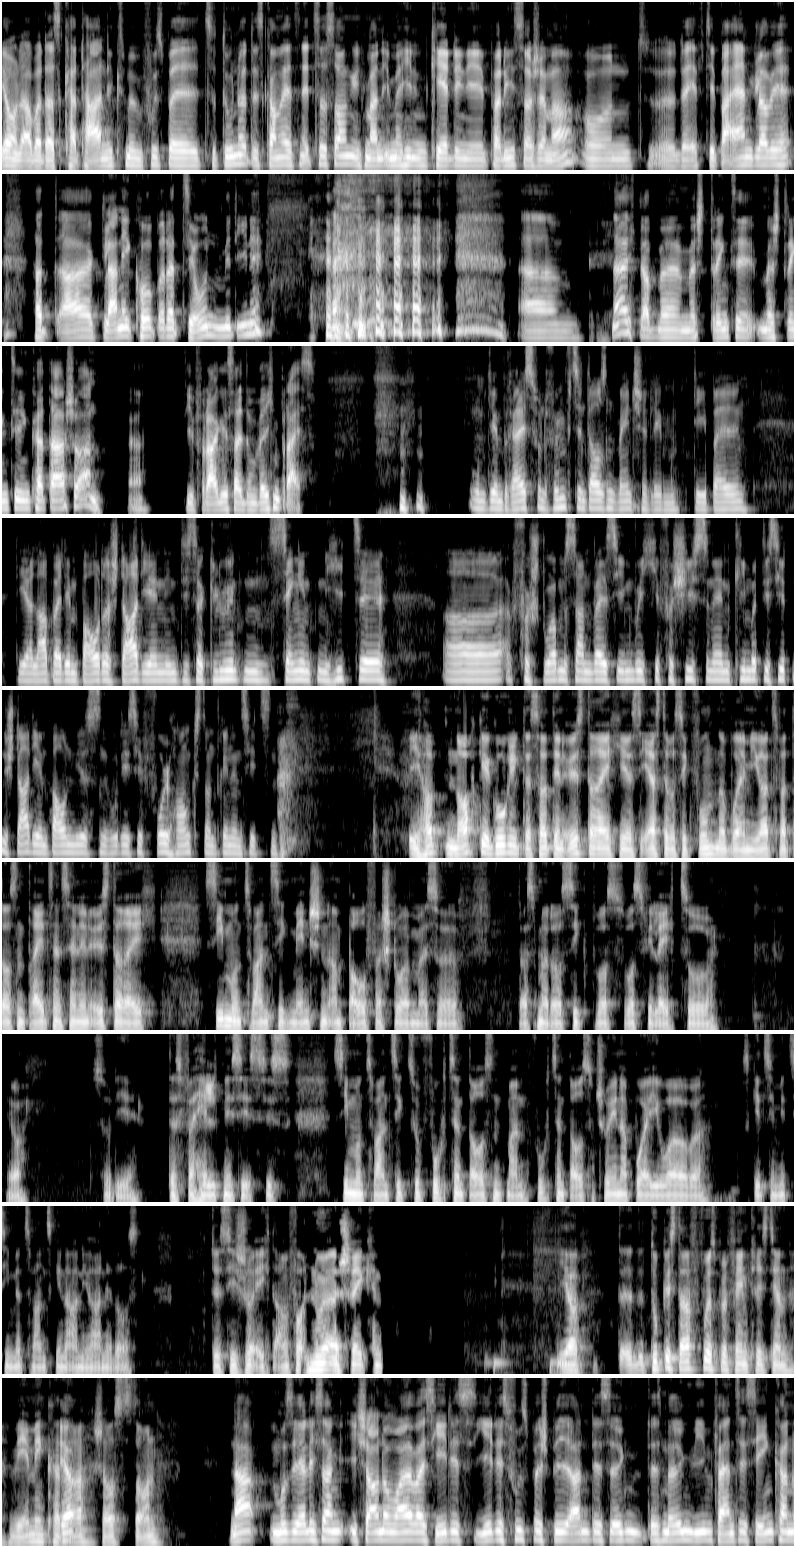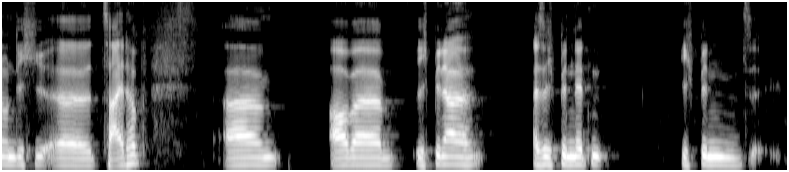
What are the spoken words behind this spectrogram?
Ja, und aber dass Katar nichts mit dem Fußball zu tun hat, das kann man jetzt nicht so sagen. Ich meine, immerhin kehrt in die Paris Saint-Germain und äh, der FC Bayern, glaube ich, hat auch eine kleine Kooperation mit ihnen. ähm, na, ich glaube, man, man, strengt sie, man strengt sie in Katar schon an. Ja. Die Frage ist halt, um welchen Preis. um den Preis von 15.000 Menschenleben, die bei, die allein bei dem Bau der Stadien in dieser glühenden, sengenden Hitze äh, verstorben sind, weil sie irgendwelche verschissenen, klimatisierten Stadien bauen müssen, wo diese Vollhonks dann drinnen sitzen. Ich habe nachgegoogelt, das hat in Österreich, das erste, was ich gefunden habe, war im Jahr 2013 sind in Österreich 27 Menschen am Bau verstorben. Also, dass man da sieht, was, was vielleicht so, ja, so die das Verhältnis ist. Es ist 27 zu 15.000 Mann. 15.000 schon in ein paar Jahren, aber das geht sich mit 27 in einem Jahr nicht aus. Das ist schon echt einfach nur erschreckend. Ja, du bist auch Fußballfan, Christian. WM in Katar, ja. schaust du da an? Na, muss ich ehrlich sagen, ich schaue normalerweise jedes, jedes Fußballspiel an, das, irgend, das man irgendwie im Fernsehen sehen kann und ich äh, Zeit habe. Ähm, aber ich bin ja, also ich bin nicht, ich bin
